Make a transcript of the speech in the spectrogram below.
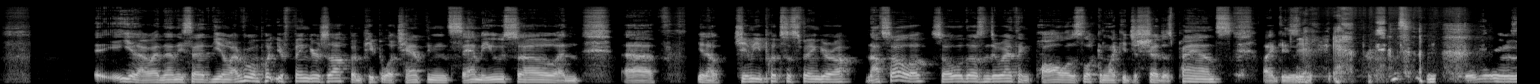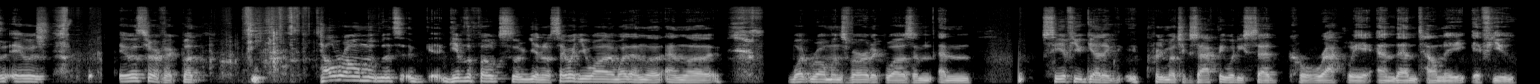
you know, and then he said, you know, everyone put your fingers up, and people are chanting Sami Uso, and uh, you know, Jimmy puts his finger up. Not Solo. Solo doesn't do anything. Paul is looking like he just shed his pants, like he's. yeah. It was it was it was terrific, but. Tell Rome, give the folks, you know, say what you want and what and the and the what Roman's verdict was, and and see if you get a, pretty much exactly what he said correctly, and then tell me if you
